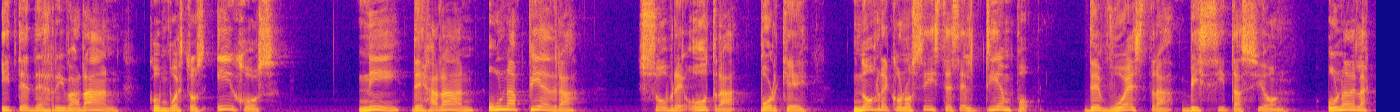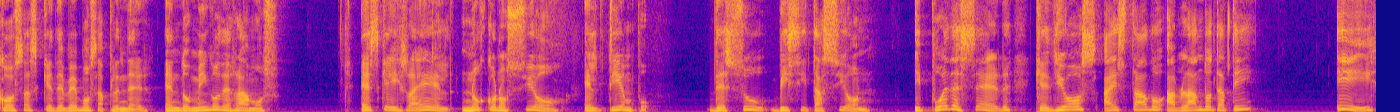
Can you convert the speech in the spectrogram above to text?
y te derribarán con vuestros hijos, ni dejarán una piedra sobre otra, porque no reconociste el tiempo de vuestra visitación. Una de las cosas que debemos aprender en Domingo de Ramos es que Israel no conoció el tiempo de su visitación. Y puede ser que Dios ha estado hablándote a ti y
